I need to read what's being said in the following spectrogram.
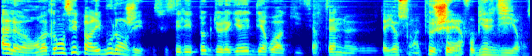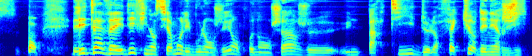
Alors, on va commencer par les boulangers, parce que c'est l'époque de la galette des rois, qui certaines, euh, d'ailleurs, sont un peu chères, faut bien le dire. Bon, l'État va aider financièrement les boulangers en prenant en charge euh, une partie de leur facture d'énergie.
